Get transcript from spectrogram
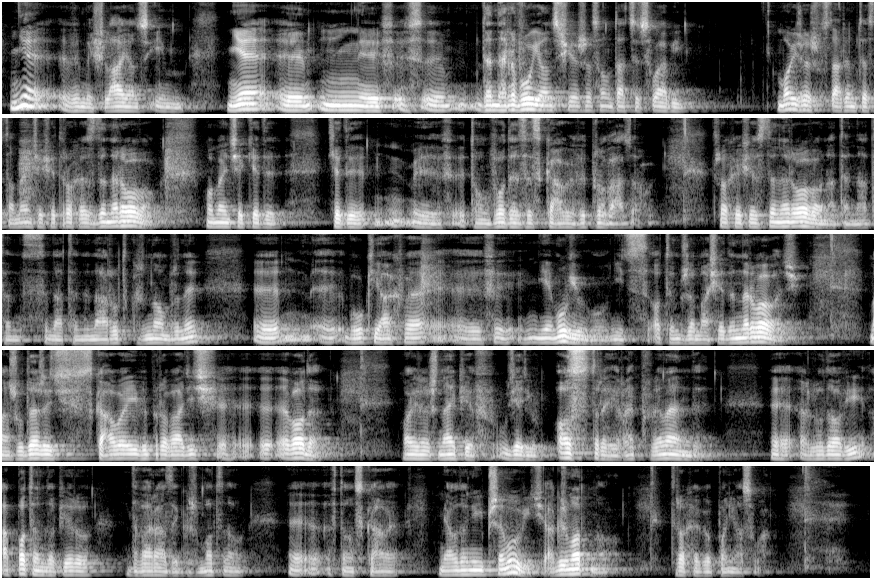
Nie wymyślając im, nie denerwując się, że są tacy słabi. Mojżesz w Starym Testamencie się trochę zdenerwował w momencie, kiedy, kiedy tą wodę ze skały wyprowadzał. Trochę się zdenerwował na ten, na ten, na ten naród krnąbrny, Y, y, Bóg Jahwe y, nie mówił mu nic o tym, że ma się denerwować. Masz uderzyć w skałę i wyprowadzić wodę. Mojżesz najpierw udzielił ostrej reprymendy ludowi, a potem dopiero dwa razy grzmotnął w tą skałę. Miał do niej przemówić, a grzmotnął. Trochę go poniosło.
